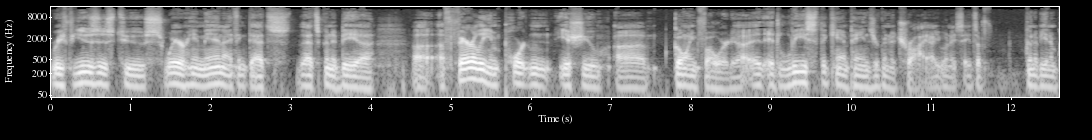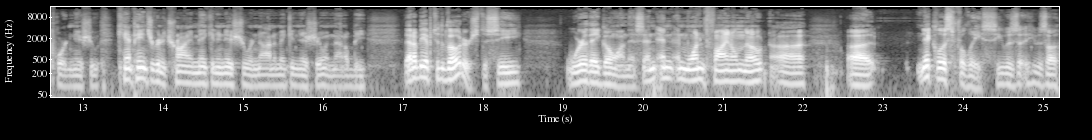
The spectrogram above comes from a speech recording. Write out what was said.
refuses to swear him in, I think that's that's going to be a a fairly important issue uh, going forward. Uh, at, at, least the campaigns are going to try. I, when I say it's a, going to be an important issue, campaigns are going to try and make it an issue or not to make it an issue, and that'll be that'll be up to the voters to see where they go on this. And and, and one final note. Uh, uh, Nicholas Felice. He was a, he was a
